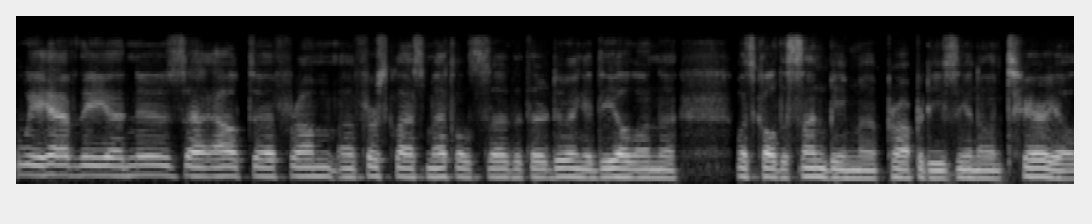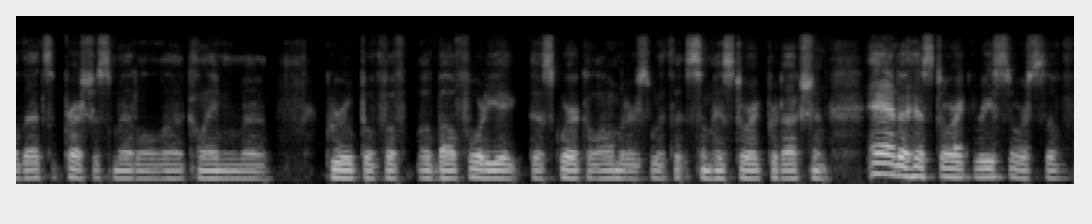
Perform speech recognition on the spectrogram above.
we have the uh, news uh, out uh, from uh, First Class Metals uh, that they're doing a deal on the what's called the Sunbeam properties in Ontario. That's a precious metal claim group of, of, about 48 square kilometers with some historic production and a historic resource of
